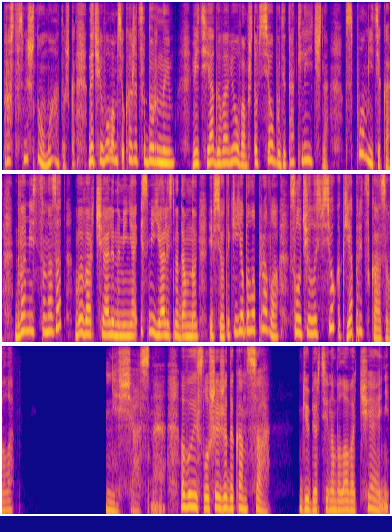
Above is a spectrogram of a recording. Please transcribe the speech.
Просто смешно, матушка. До чего вам все кажется дурным? Ведь я говорю вам, что все будет отлично. Вспомните-ка, два месяца назад вы ворчали на меня и смеялись надо мной, и все-таки я была права. Случилось все, как я предсказывала. Несчастная, выслушай же до конца. Гюбертина была в отчаянии.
